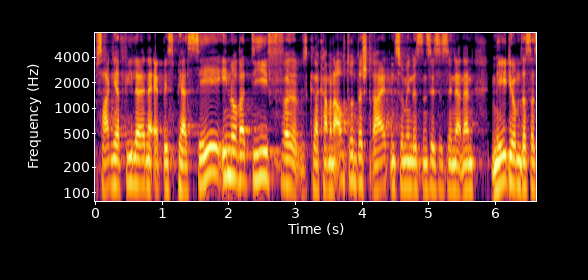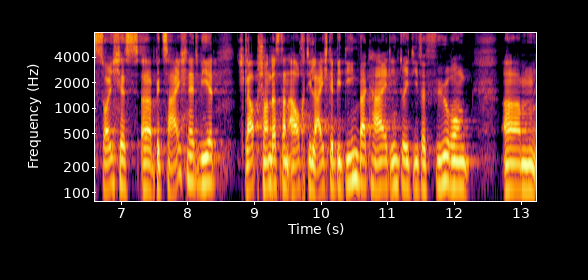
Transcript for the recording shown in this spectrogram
sagen ja viele, eine App ist per se innovativ. Da kann man auch drunter streiten. Zumindest ist es in einem Medium, das als solches äh, bezeichnet wird. Ich glaube schon, dass dann auch die leichte Bedienbarkeit, intuitive Führung ähm,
